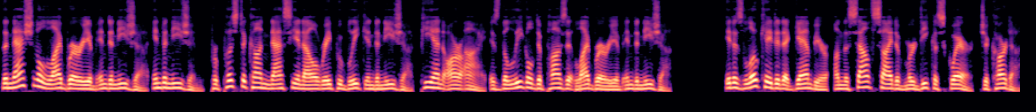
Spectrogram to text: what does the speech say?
The National Library of Indonesia Indonesian, Perpustakaan Nasional Republik Indonesia, PNRI is the legal deposit library of Indonesia. It is located at Gambir, on the south side of Merdeka Square, Jakarta.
